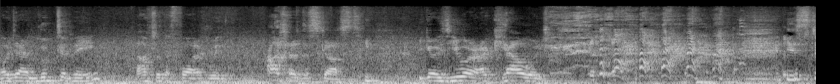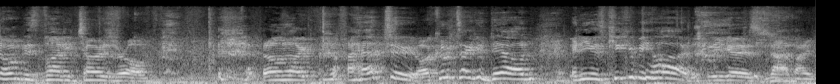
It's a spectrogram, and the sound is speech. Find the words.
my dad looked at me after the fight with utter disgust. He goes, "You are a coward. you stomped his bloody toes, Rob." And I was like, I had to. I couldn't taken him down, and he was kicking me hard. And he goes, Nah, mate,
